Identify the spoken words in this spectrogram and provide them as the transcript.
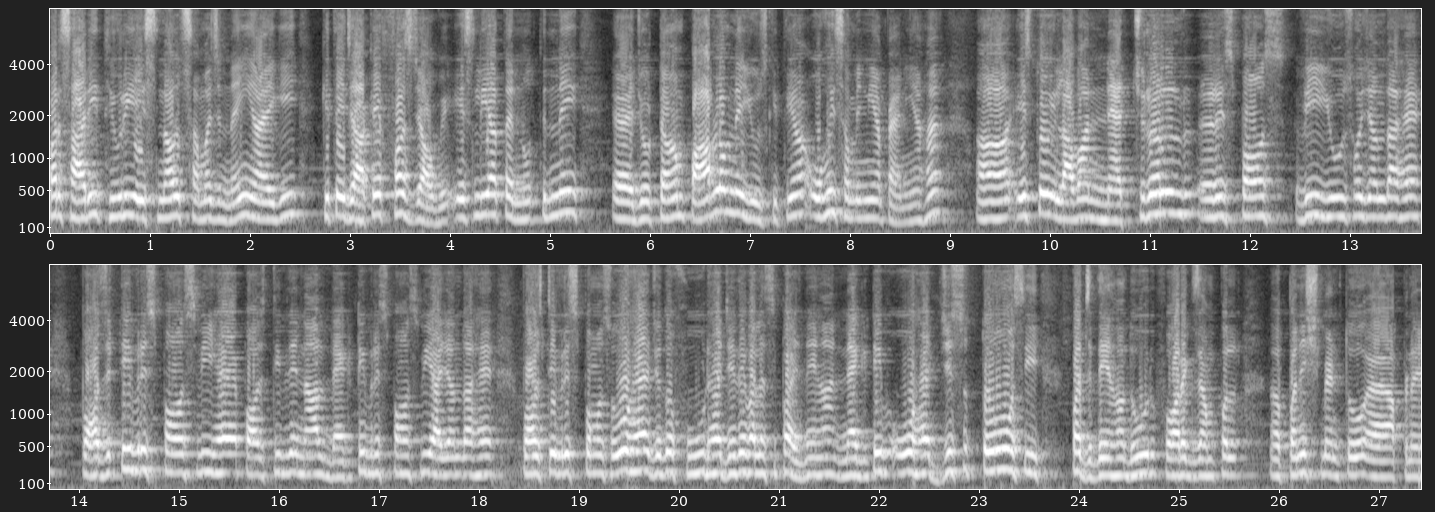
ਪਰ ਸਾਰੀ ਥਿਊਰੀ ਇਸ ਨਾਲ ਸਮਝ ਨਹੀਂ ਆਏਗੀ। ਕਿਤੇ ਜਾ ਕੇ ਫਸ ਜਾਓਗੇ। ਇਸ ਲਈ ਤੈਨੂੰ ਤਿੰਨੇ ਜੋ ਟਰਮ ਪਾਵਲਵ ਨੇ ਯੂਜ਼ ਕੀਤੀਆਂ, ਉਹੀ ਸਮਝਣੀਆਂ ਪੈਣੀਆਂ ਹਨ। ਇਸ ਤੋਂ ਇਲਾਵਾ ਨੈਚੁਰਲ ਰਿਸਪੌਂਸ ਵੀ ਯੂਜ਼ ਹੋ ਜਾਂਦਾ ਹੈ ਪੋਜ਼ਿਟਿਵ ਰਿਸਪੌਂਸ ਵੀ ਹੈ ਪੋਜ਼ਿਟਿਵ ਦੇ ਨਾਲ 네ਗੇਟਿਵ ਰਿਸਪੌਂਸ ਵੀ ਆ ਜਾਂਦਾ ਹੈ। ਪੋਜ਼ਿਟਿਵ ਰਿਸਪੌਂਸ ਉਹ ਹੈ ਜਦੋਂ ਫੂਡ ਹੈ ਜਿਹਦੇ ਵੱਲ ਅਸੀਂ ਭੱਜਦੇ ਹਾਂ 네ਗੇਟਿਵ ਉਹ ਹੈ ਜਿਸ ਤੋਂ ਅਸੀਂ ਭੱਜਦੇ ਹਾਂ ਦੂਰ। ਫੋਰ ਐਗਜ਼ਾਮਪਲ ਪਨਿਸ਼ਮੈਂਟ ਤੋਂ ਆਪਣੇ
